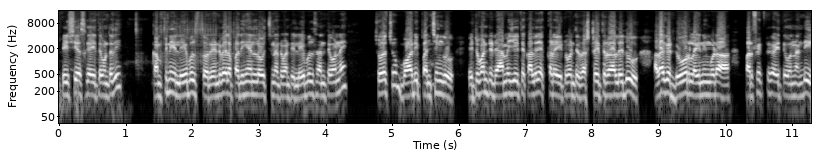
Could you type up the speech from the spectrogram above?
స్పేషియస్గా అయితే ఉంటది. కంపెనీ లేబుల్స్తో రెండు వేల పదిహేనులో వచ్చినటువంటి లేబుల్స్ అంతే ఉన్నాయి. చూడొచ్చు. బాడీ పంచింగ్ ఎటువంటి డ్యామేజ్ అయితే కాలేదు. ఎక్కడ ఎటువంటి రస్ట్ అయితే రాలేదు. అలాగే డోర్ లైనింగ్ కూడా పర్ఫెక్ట్గా అయితే ఉందండి.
